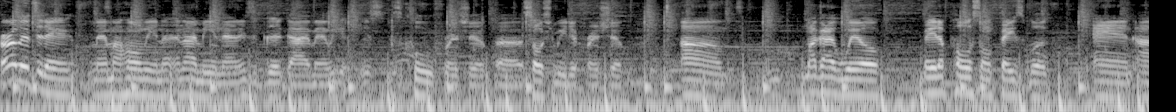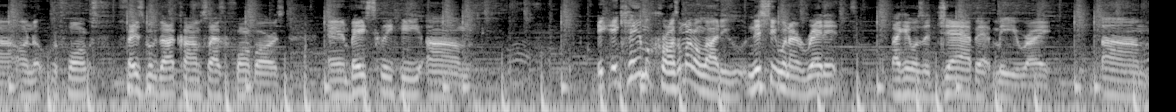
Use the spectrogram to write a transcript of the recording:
earlier today, man, my homie and, and I mean that he's a good guy, man. We get, it's, it's a cool friendship, uh, social media friendship. Um, my guy Will made a post on Facebook and uh, on the reform facebook.com slash reform bars. And basically he um it, it, came across i'm not gonna lie to you initially when i read it like it was a jab at me right? Um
